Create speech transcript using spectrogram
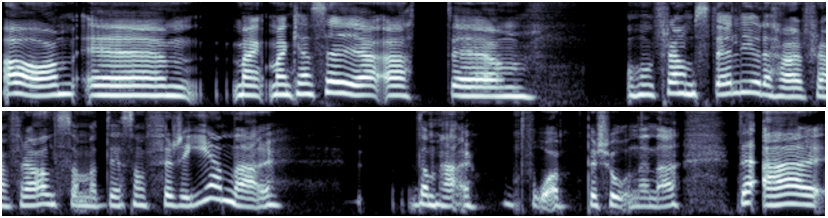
Ja, eh, man, man, kan säga att eh, hon framställer ju det här framförallt som att det som förenar de här två personerna, det är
